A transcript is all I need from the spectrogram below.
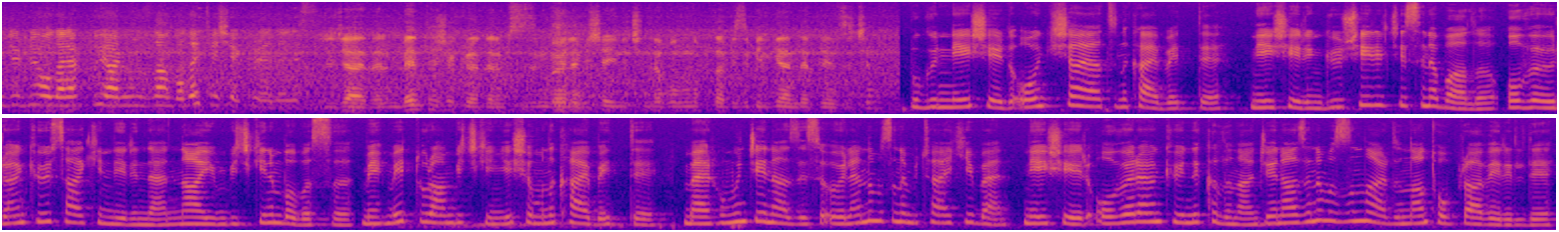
Müdürlüğü olarak duyarlılığınızdan dolayı teşekkür ederiz. Rica ederim. Ben teşekkür ederim sizin böyle bir şeyin içinde bulunup da bizi bilgilendirdiğiniz için. Bugün Nevşehir'de 10 kişi hayatını kaybetti. Nevşehir'in Gülşehir ilçesine bağlı Ova Öğrenköy sakinlerinden Naim Biçkin'in babası Mehmet Duran Biçkin yaşamını kaybetti. Merhumun cenazesi öğlen namazına müteakiben Nevşehir Ova Öğrenköy'ünde kılınan cenaze namazının ardından toprağa verildi.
